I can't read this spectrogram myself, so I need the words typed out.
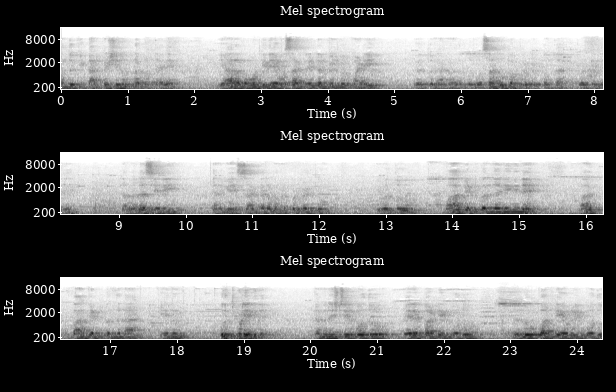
ಮುಂದಕ್ಕೆ ಕಾರ್ಪೊರೇಷನ್ ಕೂಡ ಬರ್ತಾ ಇದೆ. ಯಾರು ಓಟಿದೆ ಹೊಸ ಗ್ರೇಟರ್ ಬೆಂಗಳೂರು ಮಾಡಿ, ಇವತ್ತು ನಾನು ಅದಕ್ಕೊಂದು ಹೊಸ ರೂಪ ಕೊಡಬೇಕು ಅಂತ ಹೊರಟಿದ್ದೇನೆ. ತಾವೆಲ್ಲ ಸೇರಿ ನನಗೆ ಸಹಕಾರವನ್ನು ಕೊಡಬೇಕು. ಇವತ್ತು ಮಹಾಗಠಬಂಧನ್ ಏನಿದೆ? ಮಹಾ ಏನು ಗುರುತುಗಳು ಏನಿದೆ ಕಮ್ಯುನಿಸ್ಟ್ ಇರ್ಬೋದು, ಬೇರೆ ಪಾರ್ಟಿ ಇರ್ಬೋದು ಎಲ್ಲೂ ಪಾರ್ಟಿ ಅವರು ಇರ್ಬೋದು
